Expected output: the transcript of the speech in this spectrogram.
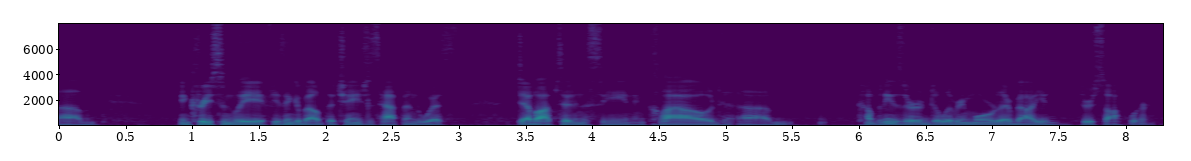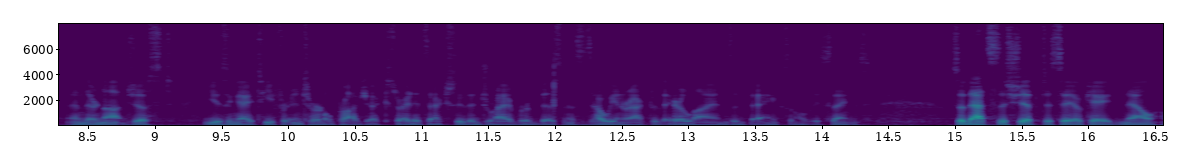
Um, increasingly, if you think about the change that's happened with DevOps hitting the scene and cloud, um, companies are delivering more of their value through software, and they're not just using IT for internal projects, right? It's actually the driver of business. It's how we interact with airlines and banks and all these things. So that's the shift to say, okay, now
